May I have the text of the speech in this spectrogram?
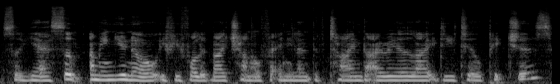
so yeah so I mean you know if you followed my channel for any length of time that I really like detailed pictures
